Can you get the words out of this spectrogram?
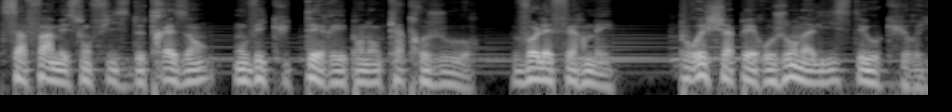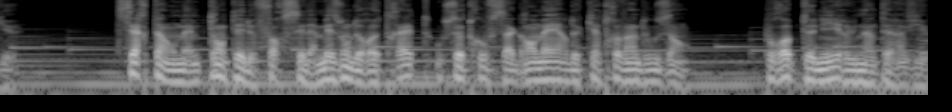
Sa femme et son fils de 13 ans ont vécu terrés pendant quatre jours, volets fermés, pour échapper aux journalistes et aux curieux. Certains ont même tenté de forcer la maison de retraite où se trouve sa grand-mère de 92 ans, pour obtenir une interview.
